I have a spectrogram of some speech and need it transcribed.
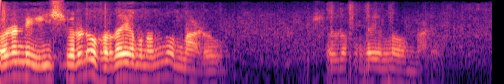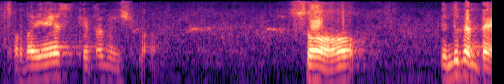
చూడండి ఈశ్వరుడు హృదయమునందు ఉన్నాడు. ఈశ్వరుడు హృదయంలో ఉన్నాడు. హృదయే స్థితం ఈశ్వరం సో ఎందుకంటే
